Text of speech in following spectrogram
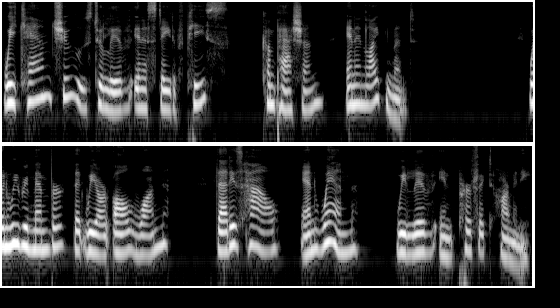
We can choose to live in a state of peace, compassion, and enlightenment. When we remember that we are all one, that is how and when we live in perfect harmony.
